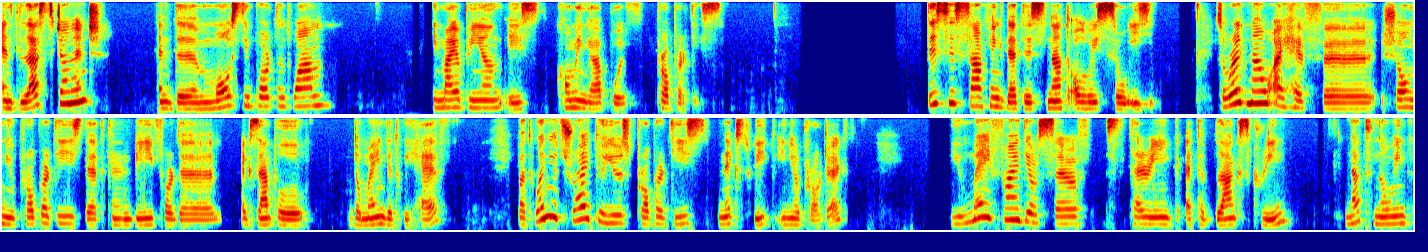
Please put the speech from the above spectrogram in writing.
And the last challenge, and the most important one, in my opinion, is coming up with properties. This is something that is not always so easy. So right now I have uh, shown you properties that can be for the example domain that we have. But when you try to use properties next week in your project, you may find yourself staring at a blank screen, not knowing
